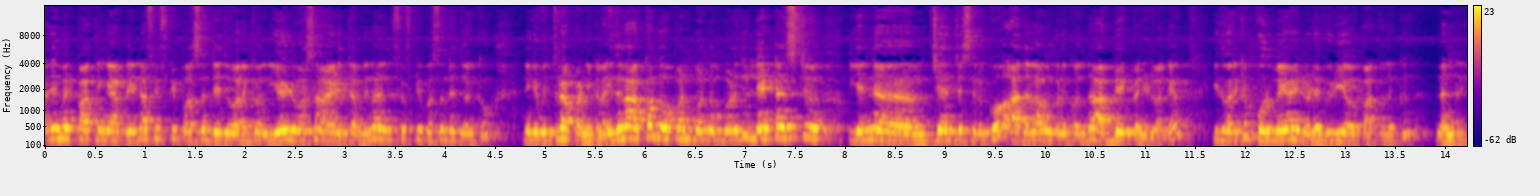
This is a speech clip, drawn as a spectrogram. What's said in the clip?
அதே மாதிரி பார்த்தீங்க அப்படின்னா ஃபிஃப்டி பர்சன்டேஜ் வரைக்கும் வந்து ஏழு வருஷம் ஆகிடுது அப்படின்னா ஃபிஃப்டி பர்சன்டேஜ் வரைக்கும் நீங்கள் வித்ரா பண்ணிக்கலாம். இதெல்லாம் அக்கௌண்ட் ஓப்பன் பண்ணும்பொழுது லேட்டஸ்ட்டு என்ன சேஞ்சஸ் இருக்கோ அதெல்லாம் உங்களுக்கு வந்து அப்டேட் பண்ணிவிடுவாங்க இது வரைக்கும் பொறுமையாக என்னோட வீடியோவை பார்த்ததுக்கு நன்றி.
